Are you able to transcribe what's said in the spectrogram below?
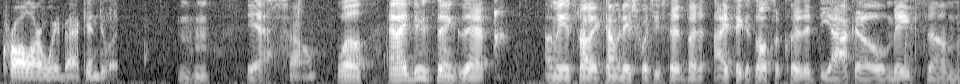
crawl our way back into it. Mm-hmm. Yeah. So. Well, and I do think that, I mean, it's probably a combination of what you said, but I think it's also clear that Diaco made some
